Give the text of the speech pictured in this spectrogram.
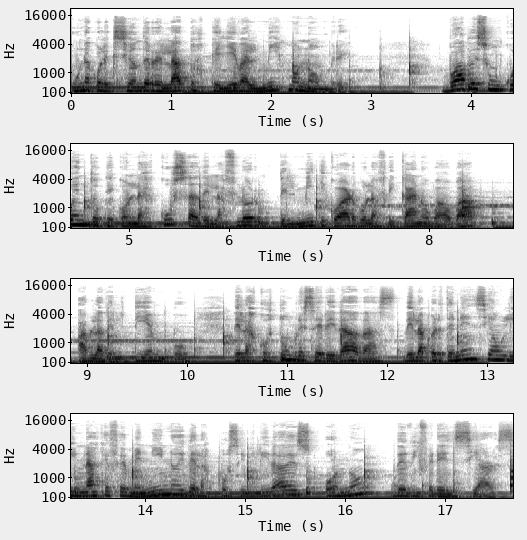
una colección de relatos que lleva el mismo nombre. Boab es un cuento que con la excusa de la flor del mítico árbol africano Baobab habla del tiempo, de las costumbres heredadas, de la pertenencia a un linaje femenino y de las posibilidades o no de diferenciarse.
